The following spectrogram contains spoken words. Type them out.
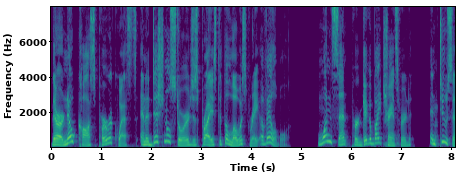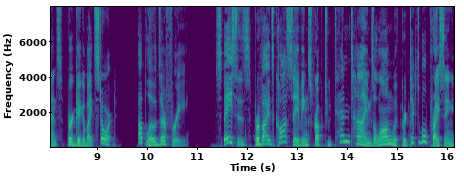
There are no costs per requests, and additional storage is priced at the lowest rate available 1 cent per gigabyte transferred and 2 cents per gigabyte stored. Uploads are free. Spaces provides cost savings for up to 10 times along with predictable pricing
